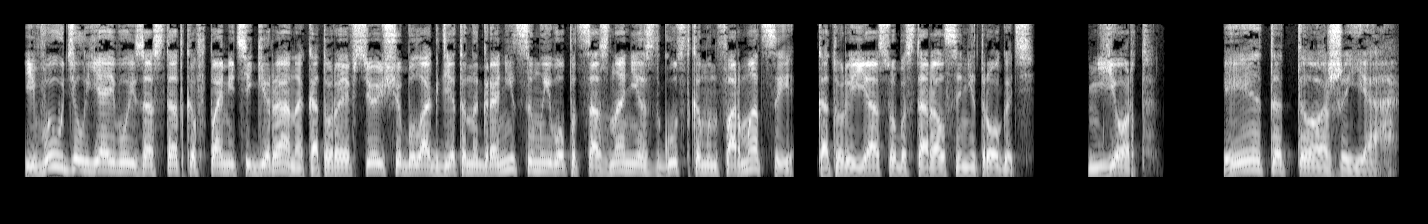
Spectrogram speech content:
И выудил я его из остатков памяти Герана, которая все еще была где-то на границе моего подсознания с густком информации, который я особо старался не трогать. Ньорд. «И это тоже я», —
